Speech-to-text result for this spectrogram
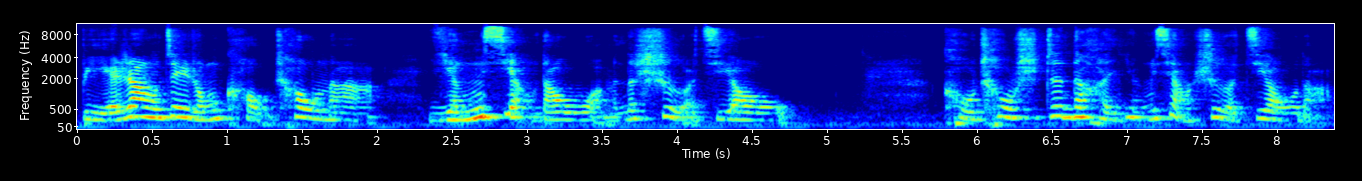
别让这种口臭呢影响到我们的社交。口臭是真的很影响社交的。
